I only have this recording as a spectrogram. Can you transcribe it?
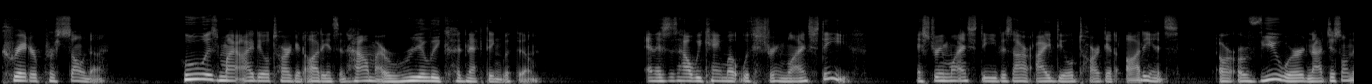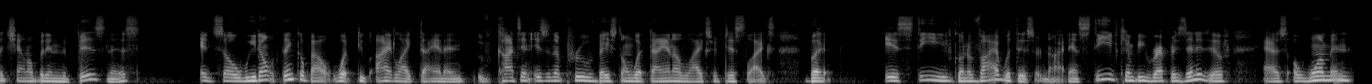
creator persona. Who is my ideal target audience and how am I really connecting with them? And this is how we came up with Streamline Steve. And Streamline Steve is our ideal target audience or, or viewer, not just on the channel, but in the business. And so we don't think about what do I like, Diana. And content isn't approved based on what Diana likes or dislikes, but is Steve going to vibe with this or not? And Steve can be representative as a woman,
